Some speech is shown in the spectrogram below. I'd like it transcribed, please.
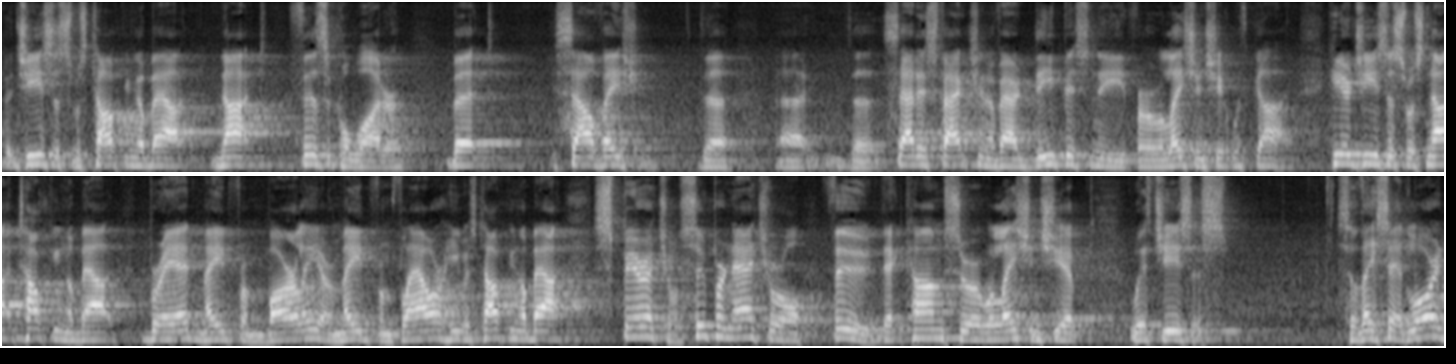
But Jesus was talking about not physical water, but salvation, the, uh, the satisfaction of our deepest need for a relationship with God. Here, Jesus was not talking about bread made from barley or made from flour. He was talking about spiritual, supernatural food that comes through a relationship with Jesus. So they said, Lord,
